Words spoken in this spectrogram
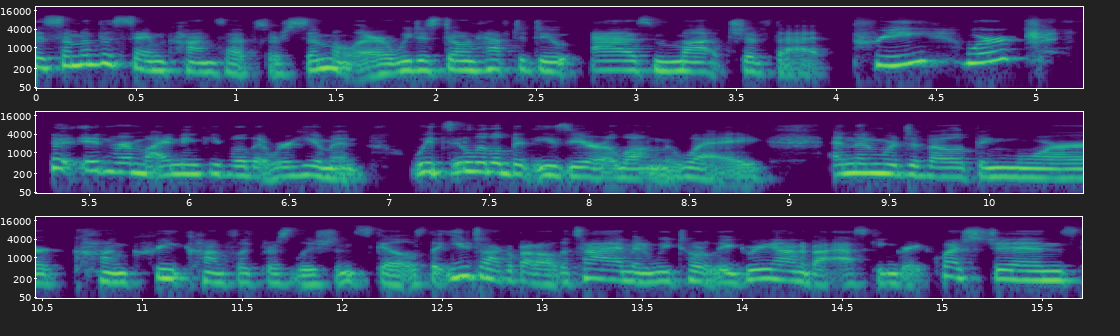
but some of the same concepts are similar. We just don't have to do as much of that pre work in reminding people that we're human. It's a little bit easier along the way. And then we're developing more concrete conflict resolution skills that you talk about all the time. And we totally agree on about asking great questions,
